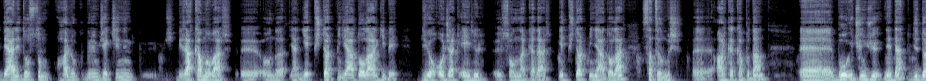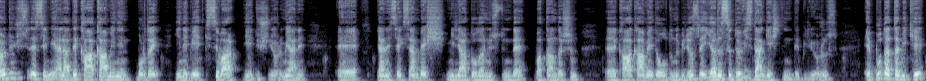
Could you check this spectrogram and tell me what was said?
değerli dostum Haluk Bürümcekçi'nin bir rakamı var. E, onda yani 74 milyar dolar gibi diyor Ocak Eylül e, sonuna kadar 74 milyar dolar satılmış e, arka kapıdan. E, bu üçüncü neden. Dördüncüsü de Semih herhalde KKM'nin burada yine bir etkisi var diye düşünüyorum. Yani e, yani 85 milyar doların üstünde vatandaşın e, KKM'de olduğunu biliyoruz ve yarısı dövizden geçtiğini de biliyoruz. E, bu da tabii ki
